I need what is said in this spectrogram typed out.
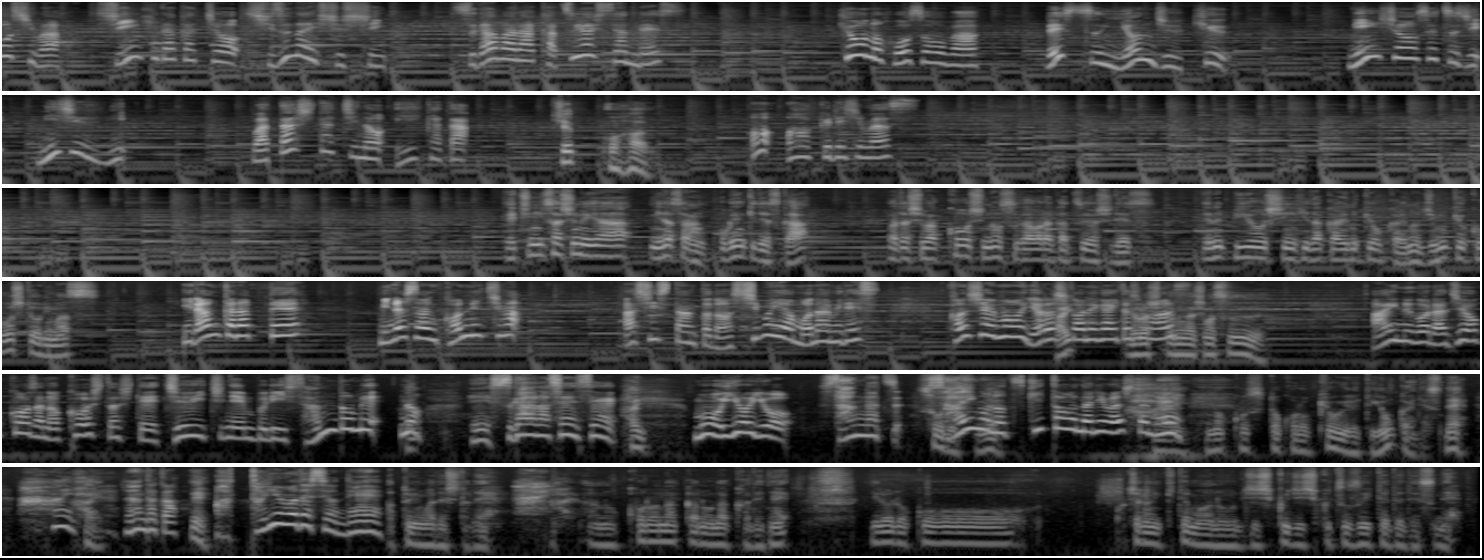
講師は新日高町静内出身菅原克義さんです。今日の放送はレッスン49認証切字22私たちの言い方。チェプオハウ。をお送りします。エチニサシヌや皆さんお元気ですか？私は講師の菅原克義です。NPO 新日高犬協会の事務局をしております。イランからって。皆さんこんにちは。アシスタントの渋谷もなみです。今週もよろしくお願いいたします、はい、よろしくお願いします。アイヌ語ラジオ講座の講師として11年ぶり3度目の、はい、えー、菅原先生、はい、もういよいよ3月、ね、最後の月となりましたね、はい、残すところ今日入れて4回ですね。はい、はい、なんだかあっという間ですよね。あっという間でしたね、はい、あのコロナ禍の中でねいろいろこうこちらに来てもあの自粛自粛続いてでですね、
